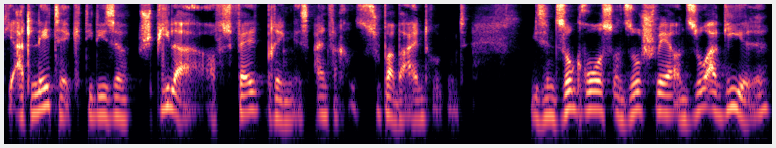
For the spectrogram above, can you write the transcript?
die Athletik, die diese Spieler aufs Feld bringen, ist einfach super beeindruckend. Die sind so groß und so schwer und so agil,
